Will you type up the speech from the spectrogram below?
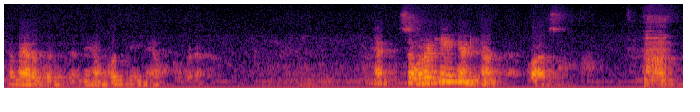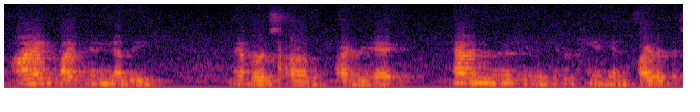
no matter whether they're male or female or whatever. Okay, so what I came here to talk about was, um, I, like many of the members of IREA, happen to live in the Inter Canyon Fire District.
